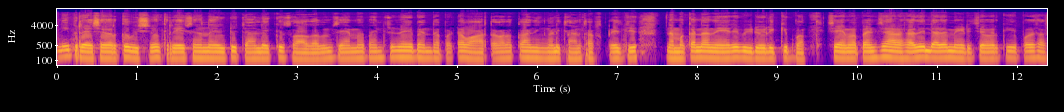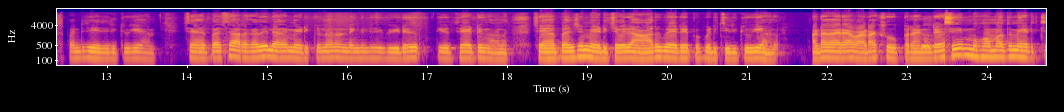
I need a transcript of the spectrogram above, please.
ഇനി പ്രേക്ഷകർക്ക്. വിഷ്ണു ക്രിയേഷൻ എന്ന യൂട്യൂബ് ചാനലിലേക്ക് സ്വാഗതം. ക്ഷേമ പെൻഷനുമായി ബന്ധപ്പെട്ട വാർത്തകളൊക്കെ നിങ്ങൾ ഈ ചാനൽ സബ്സ്ക്രൈബ് ചെയ്ത് നമുക്കെന്നാൽ നേരെ വീഡിയോയിലേക്ക് പോകാം ക്ഷേമ പെൻഷൻ അർഹതയില്ലാതെ മേടിച്ചവർക്ക് ഇപ്പോൾ സസ്പെൻഡ് ചെയ്തിരിക്കുകയാണ്. ക്ഷേമ പെൻഷൻ അർഹതയില്ലാതെ മേടിക്കുന്നവരുണ്ടെങ്കിൽ ഈ വീഡിയോ തീർച്ചയായിട്ടും കാണും. ക്ഷേമ പെൻഷൻ മേടിച്ചവർ ആറ് പേരെ ഇപ്പോൾ പിടിച്ചിരിക്കുകയാണ്. വടകര വടക് സൂപ്രണ്ട് സി മുഹമ്മദ് മേടിച്ച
